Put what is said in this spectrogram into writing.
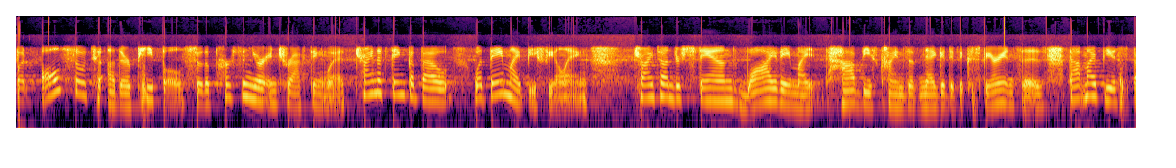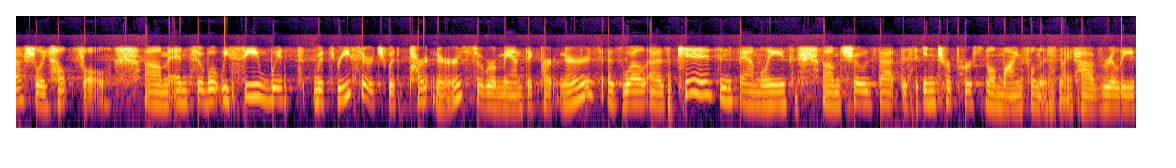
but also to other people. So the person you're interacting with, trying to think about what they might be feeling, trying to understand why they might have these kinds of negative experiences, that might be especially helpful. Um, and so what we see with, with research with partners, so romantic partners, as well as kids and families, um, shows that this interpersonal mindfulness might have really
